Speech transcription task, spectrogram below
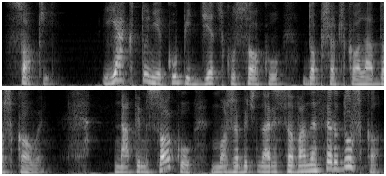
Soki. Jak tu nie kupić dziecku soku do przedszkola, do szkoły? Na tym soku może być narysowane serduszko.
